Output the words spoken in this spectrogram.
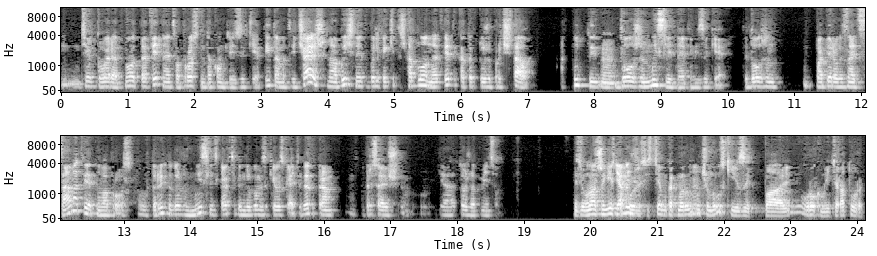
тебе говорят, ну вот ответь на этот вопрос на таком-то языке. Ты там отвечаешь, но обычно это были какие-то шаблонные ответы, которые ты уже прочитал. А тут ты mm. должен мыслить на этом языке. Ты должен, во-первых, знать сам ответ на вопрос, а во-вторых, ты должен мыслить, как тебе на другом языке его сказать. Вот это прям потрясающе, я тоже отметил. У нас же есть Я похожая бы... система, как мы mm-hmm. учим русский язык по урокам литературы.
